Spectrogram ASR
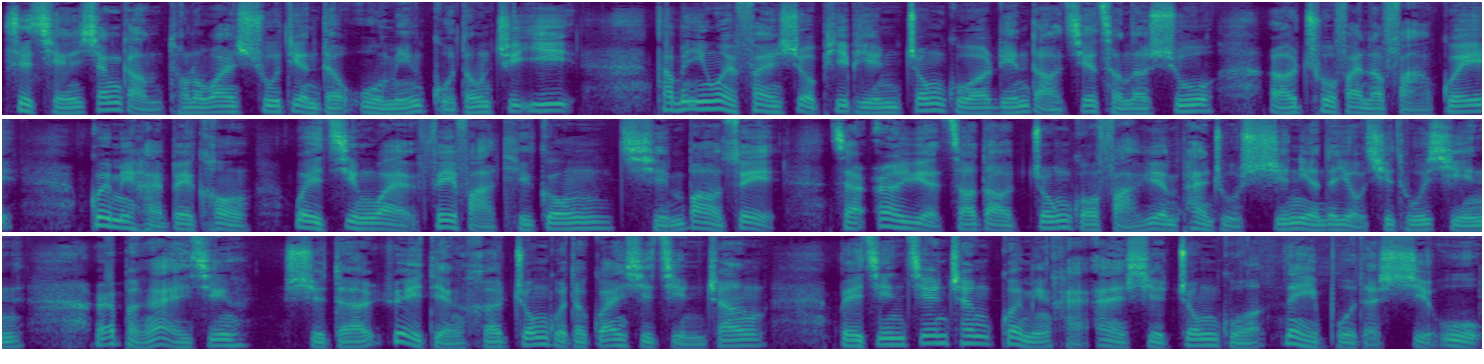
是前香港铜锣湾书店的五名股东之一。他们因为贩售批评中国领导阶层的书而触犯了法规。桂明海被控为境外非法提供情报罪，在二月遭到中国法院判处十年。年的有期徒刑，而本案已经使得瑞典和中国的关系紧张。北京坚称桂明海岸是中国内部的事务。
